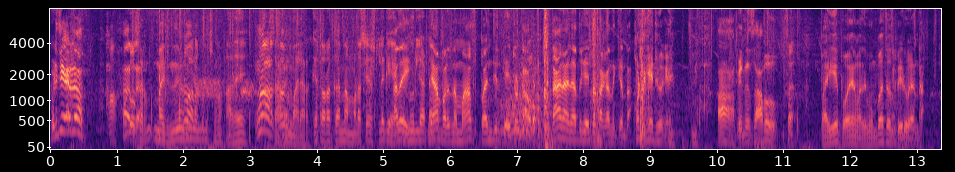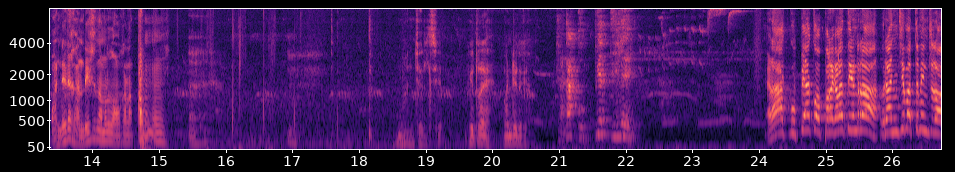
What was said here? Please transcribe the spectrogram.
പിടിച്ചു കയറോ സാർ മരുന്ന് ഞാൻ അതെ. സാറേ മലർക്കെ തുറക്കാൻ നമ്മുടെ സ്റ്റേഷനിൽ അതെ കേൾക്കുന്നില്ല ഞാൻ പറയുന്ന മാസ് പഞ്ചിൽ ഗേറ്റ് ഉണ്ടാവും. താൻ അതിനകത്ത് ഗേറ്റ് ഉണ്ടാക്കാൻ നിൽക്കണ്ട. കൊണ്ട ഗേറ്റ് വെക്കേ ആ പിന്നെ സാബു പയ്യെ പോയാൽ മതി. മുമ്പത്തെ സ്പീഡ് വേണ്ട. വണ്ടിയുടെ കണ്ടീഷൻ നമ്മൾ നോക്കണം. വണ്ടി എടുക്ക. എടാ കുപ്പിയാ കൊപ്പറകളെ തീണ്ടടാ. ഒരു അഞ്ച് പത്ത് മിനിറ്റടാ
